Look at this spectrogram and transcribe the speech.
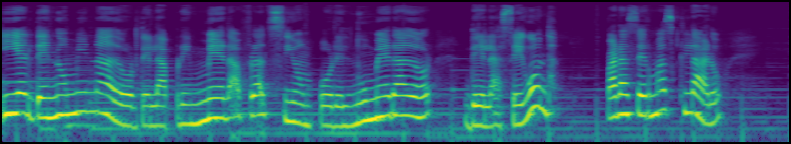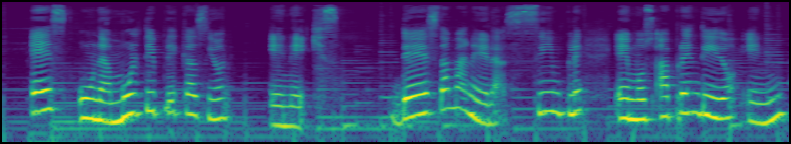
y el denominador de la primera fracción por el numerador de la segunda. Para ser más claro, es una multiplicación en X. De esta manera simple hemos aprendido en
